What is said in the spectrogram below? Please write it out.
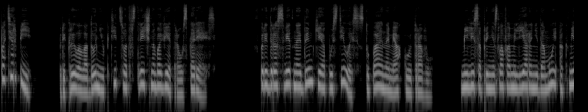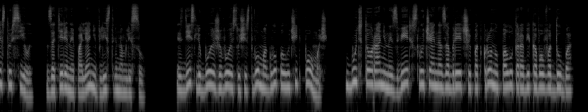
«Потерпи!» Прикрыла ладонью птицу от встречного ветра, ускоряясь. В предрассветной дымке опустилась, ступая на мягкую траву. Мелиса принесла фамильяра не домой, а к месту силы, затерянной поляне в лиственном лесу. Здесь любое живое существо могло получить помощь, будь то раненый зверь, случайно забредший под крону полуторавекового дуба,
